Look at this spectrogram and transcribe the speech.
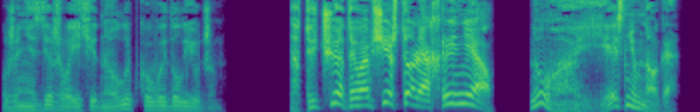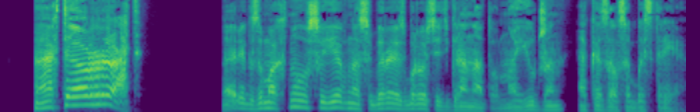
Уже не сдерживая ехидную улыбку, выдал Юджин. «Да ты чё, ты вообще что ли охренел?» «Ну, есть немного». «Ах ты урод!» Арик замахнулся, явно собираясь бросить гранату, но Юджин оказался быстрее.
